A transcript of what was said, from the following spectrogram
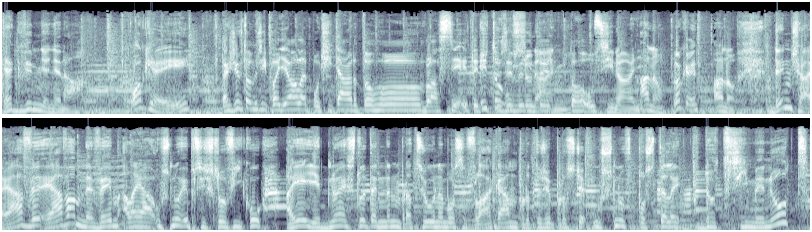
jak vyměněná. OK, takže v tom případě ale počítá do toho vlastně i ty I to minuty usínání. toho usínání. Ano. OK. Ano. Denča, já, já vám nevím, ale já usnu i při šlofíku a je jedno, jestli ten den pracuju nebo se flákám, protože prostě usnu v posteli do tří minut.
